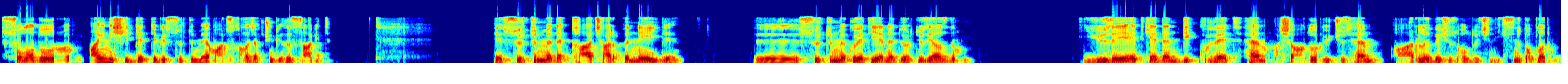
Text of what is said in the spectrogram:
sola doğru aynı şiddette bir sürtünmeye maruz kalacak. Çünkü hız sabit. E, sürtünmede K çarpı neydi? E, sürtünme kuvveti yerine 400 yazdım. Yüzeye etki eden dik kuvvet hem aşağı doğru 300 hem ağırlığı 500 olduğu için ikisini topladım.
